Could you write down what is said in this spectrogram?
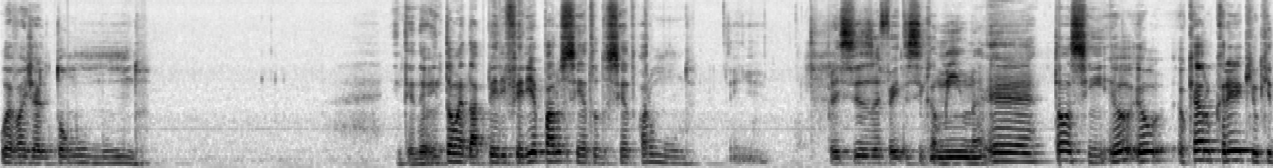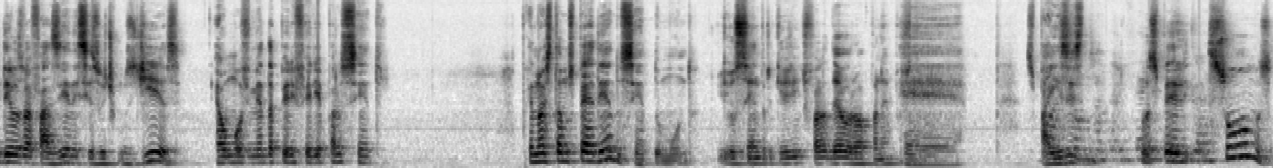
o evangelho toma o mundo. Entendeu? Então é da periferia para o centro, do centro para o mundo. Entendi. Precisa ser feito esse caminho, né? É, então, assim, eu, eu, eu quero crer que o que Deus vai fazer nesses últimos dias é o movimento da periferia para o centro. Porque nós estamos perdendo o centro do mundo. E o centro que a gente fala da Europa, né? É. Os países. Nós somos Os peri- somos,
